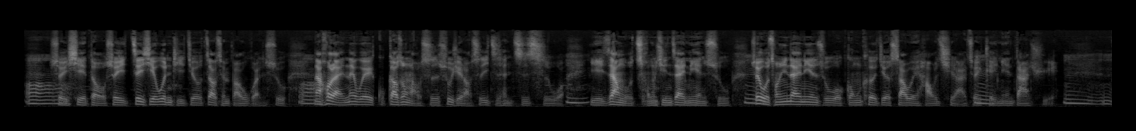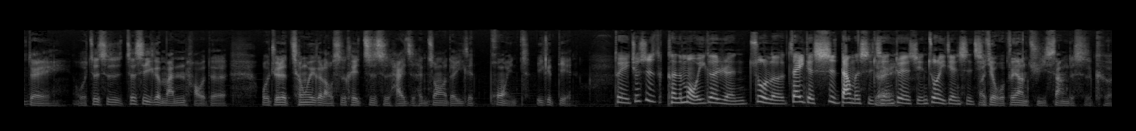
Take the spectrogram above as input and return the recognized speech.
哦，所以械斗，所以这些问题就造成保护管束。哦、那后来那位高中老师、数学老师一直很支持我，嗯、也让我重新再念书，嗯、所以我重新再念书，我功课就稍微好起来，所以可以念大学。嗯嗯，嗯。对我这是这是一个蛮好的，我觉得成为一个老师可以支持孩子很重要的一个 point 一个点。对，就是可能某一个人做了，在一个适当的时间，对的时间做了一件事情，而且我非常沮丧的时刻，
